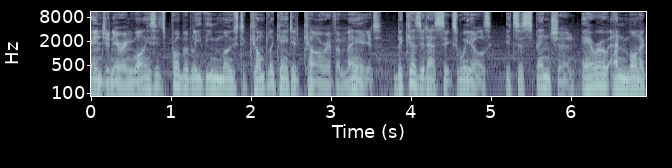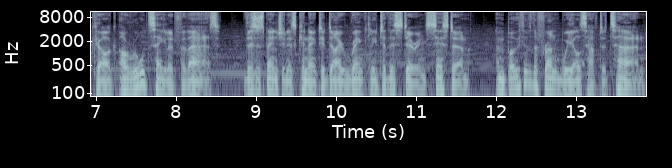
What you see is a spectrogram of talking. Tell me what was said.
Engineering-wise, it's probably the most complicated car ever made. Because it has six wheels, its suspension, aero and monocoque are all tailored for that. The suspension is connected directly to the steering system, and both of the front wheels have to turn.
